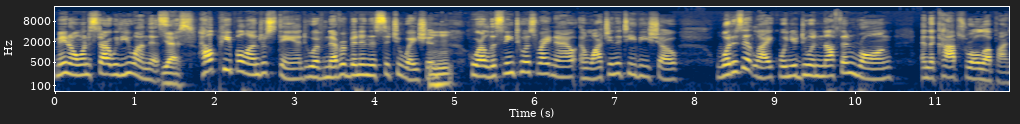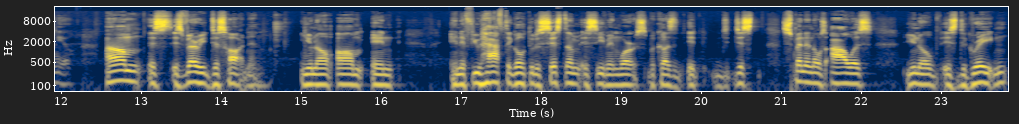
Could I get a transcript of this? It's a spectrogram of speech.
Maino, I want to start with you on this. Yes. Help people understand who have never been in this situation, Mm-hmm. who are listening to us right now and watching the TV show. What is it like when you're doing nothing wrong and the cops roll up on you? Um, it's it's very disheartening, you know. Um, and and if you have to go through the system, it's even worse because it just spending those hours, you know, is degrading.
